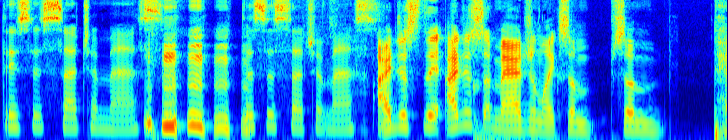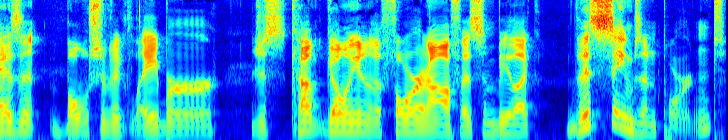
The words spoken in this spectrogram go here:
This is such a mess. this is such a mess. I just I just imagine like some some peasant Bolshevik laborer just come going into the Foreign Office and be like, "This seems important."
